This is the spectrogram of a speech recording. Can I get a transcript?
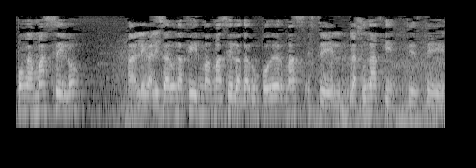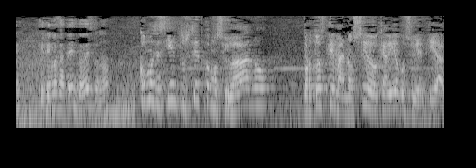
pongan más celo a legalizar una firma, más él a dar un poder, más este, la SUNAT que, que, este, que esté más atento a eso, ¿no? ¿Cómo se siente usted como ciudadano por todo este manoseo que ha habido con su identidad?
